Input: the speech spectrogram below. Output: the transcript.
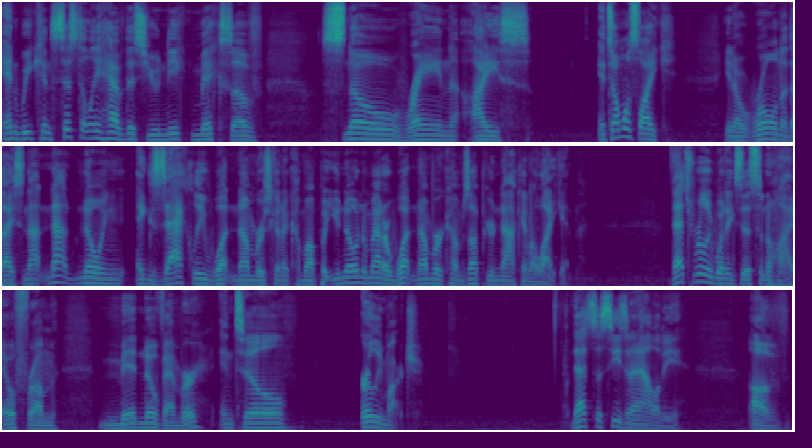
And we consistently have this unique mix of snow, rain, ice. It's almost like you know, rolling the dice, not not knowing exactly what number is going to come up, but you know, no matter what number comes up, you're not going to like it. That's really what exists in Ohio from mid-November until early March. That's the seasonality of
